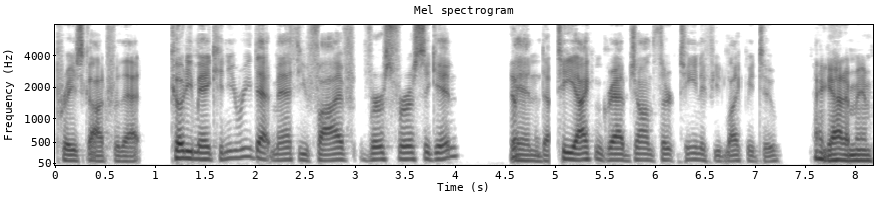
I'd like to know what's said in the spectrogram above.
praise God for that. Cody May, can you read that Matthew 5 verse for us again? Yep. And uh, T, I can grab John 13 if you'd like me to. I got it, man.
